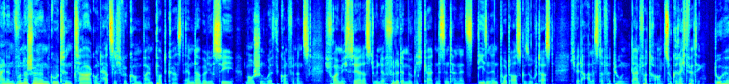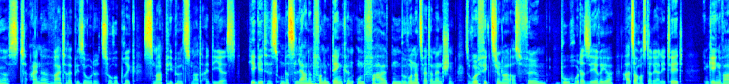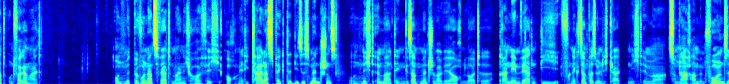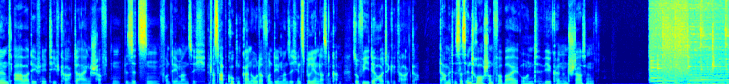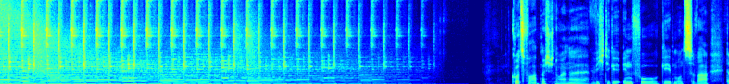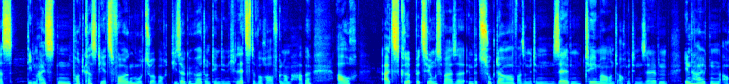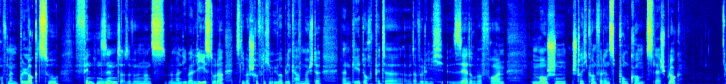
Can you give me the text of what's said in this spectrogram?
Einen wunderschönen guten Tag und herzlich willkommen beim Podcast MWC Motion with Confidence. Ich freue mich sehr, dass du in der Fülle der Möglichkeiten des Internets diesen Input ausgesucht hast. Ich werde alles dafür tun, dein Vertrauen zu gerechtfertigen. Du hörst eine weitere Episode zur Rubrik Smart People, Smart Ideas. Hier geht es um das Lernen von dem Denken und Verhalten bewundernswerter Menschen, sowohl fiktional aus Film, Buch oder Serie als auch aus der Realität – in Gegenwart und Vergangenheit. Und mit bewundernswert meine ich häufig auch mehr die Teilaspekte dieses Menschen und nicht immer den gesamten Menschen, weil wir ja auch Leute dran nehmen werden, die von der Gesamtpersönlichkeit nicht immer zum Nachahmen empfohlen sind, aber definitiv Charaktereigenschaften besitzen, von denen man sich etwas abgucken kann oder von denen man sich inspirieren lassen kann, so wie der heutige Charakter. Damit ist das Intro auch schon vorbei und wir können starten. Kurz vorab möchte ich noch eine wichtige Info geben, und zwar, dass die meisten Podcasts, die jetzt folgen, wozu aber auch dieser gehört und den, den ich letzte Woche aufgenommen habe, auch als Skript beziehungsweise in Bezug darauf, also mit demselben Thema und auch mit denselben Inhalten auch auf meinem Blog zu finden sind. Also wenn, man's, wenn man lieber liest oder das lieber schriftlich im Überblick haben möchte, dann geht doch bitte, da würde ich mich sehr darüber freuen, motion-confidence.com slash blog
